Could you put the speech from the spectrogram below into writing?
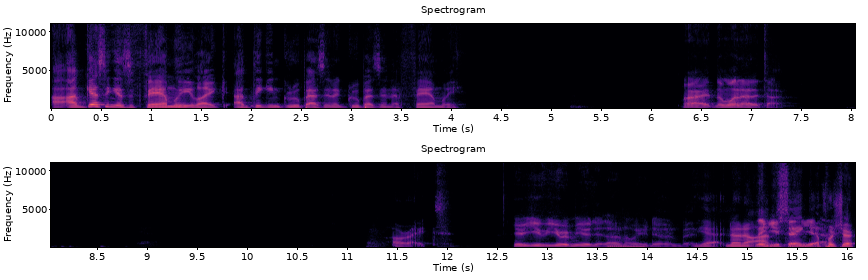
I'm guessing as a family, like I'm thinking group as in a group as in a family. All right, then one at a time. All right. You're, you you were muted. I don't know what you're doing, but Yeah. No, no. think I'm you saying yeah. yeah. for sure.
